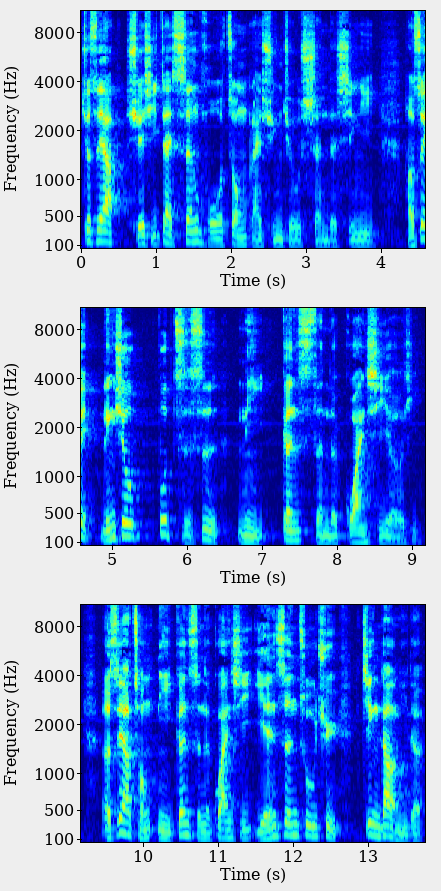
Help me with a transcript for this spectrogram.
就是要学习在生活中来寻求神的心意。好，所以灵修。不只是你跟神的关系而已，而是要从你跟神的关系延伸出去，进到你的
